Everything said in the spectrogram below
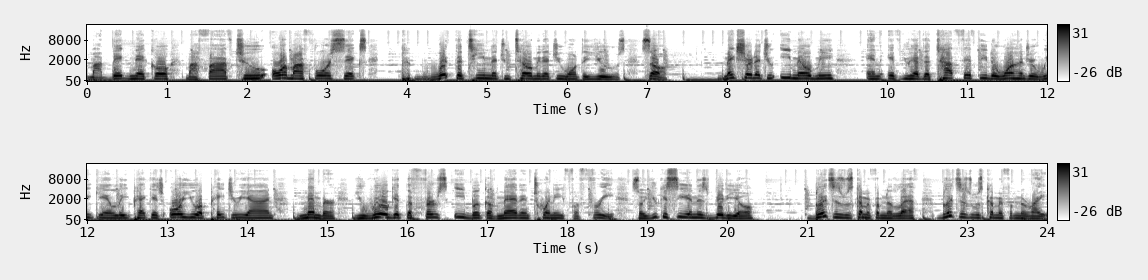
my big nickel, my 5-2 or my 4-6 with the team that you tell me that you want to use. So make sure that you email me and if you have the top 50 to 100 weekend league package or you a Patreon member, you will get the first ebook of Madden 20 for free. So you can see in this video, blitzes was coming from the left, blitzes was coming from the right,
